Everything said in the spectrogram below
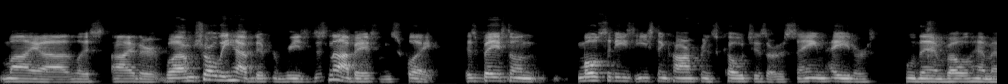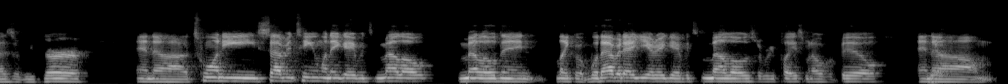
my uh list either, but I'm sure we have different reasons. It's not based on his play. It's based on most of these Eastern Conference coaches are the same haters who then vote him as a reserve. And uh, 2017, when they gave it to Melo, Melo then like whatever that year they gave it to Melo as a replacement over Beal and yeah. um,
